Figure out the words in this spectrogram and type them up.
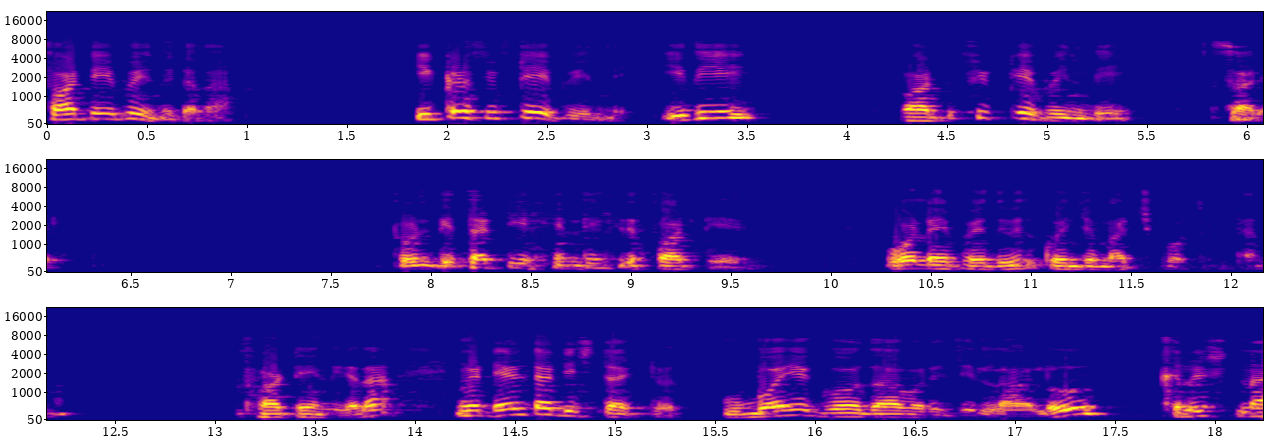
ఫార్టీ అయిపోయింది కదా. ఇక్కడ ఫిఫ్టీ అయిపోయింది. ఇది ఫార్టీ ఫిఫ్టీ అయిపోయింది. సారీ ట్వంటీ థర్టీ అయింది ఇది ఫార్టీ అయింది. ఓల్డ్ అయిపోయింది ఇది కొంచెం మర్చిపోతుంటాను. ఫార్టీ అయింది కదా. ఇంకా డెల్టా డిస్ట్రాక్ట్ ఉభయ గోదావరి జిల్లాలు కృష్ణా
